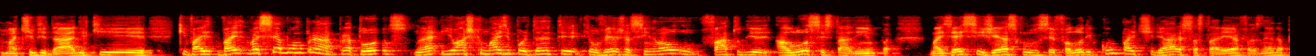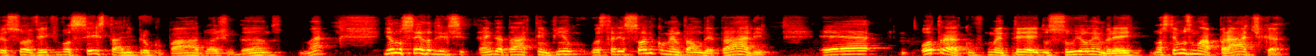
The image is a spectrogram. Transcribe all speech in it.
uma atividade que, que vai, vai, vai ser bom para todos, né? E eu acho que o mais importante que eu vejo assim não é o fato de a louça estar limpa, mas é esse gesto, como você falou, de compartilhar essas tarefas, né? Da pessoa ver que você está ali preocupado, ajudando, não é? E eu não sei, Rodrigo, se ainda dá tempinho, eu gostaria só de comentar um detalhe. É, outra que eu comentei aí do sul e eu lembrei. Nós temos uma prática,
